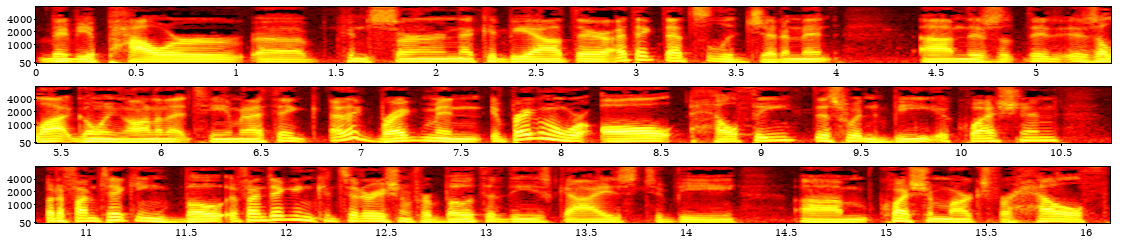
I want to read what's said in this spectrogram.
maybe a power uh, concern that could be out there. I think that's legitimate. Um, there's there's a lot going on in that team, and I think I think Bregman. If Bregman were all healthy, this wouldn't be a question. But if I'm taking both, if I'm taking consideration for both of these guys to be um, question marks for health,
